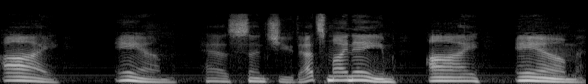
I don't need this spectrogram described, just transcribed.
I am has sent you." That's my name. I am.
